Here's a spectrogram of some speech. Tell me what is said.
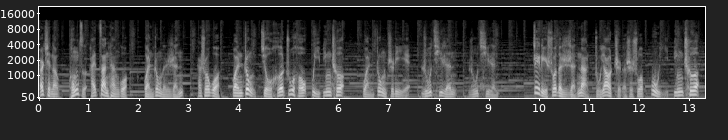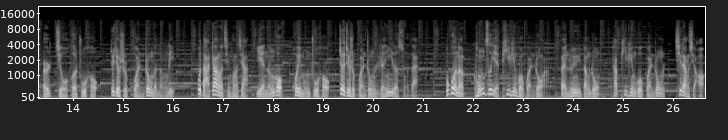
而且呢，孔子还赞叹过管仲的仁，他说过：“管仲九合诸侯，不以兵车，管仲之利也。如其人，如其人。”这里说的人呢，主要指的是说不以兵车而九合诸侯，这就是管仲的能力。不打仗的情况下，也能够会盟诸侯，这就是管仲仁义的所在。不过呢，孔子也批评过管仲啊。在《论语》当中，他批评过管仲气量小，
